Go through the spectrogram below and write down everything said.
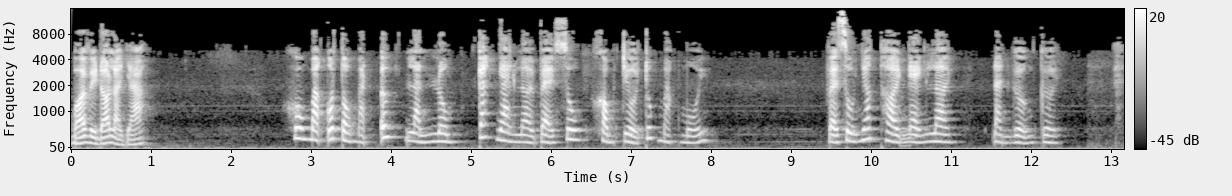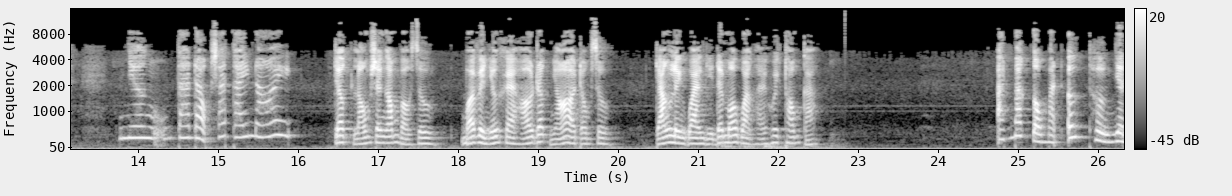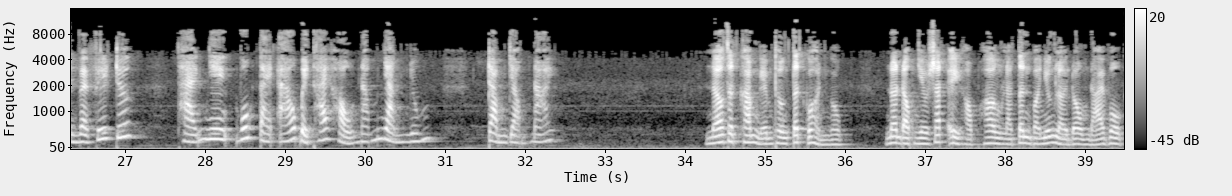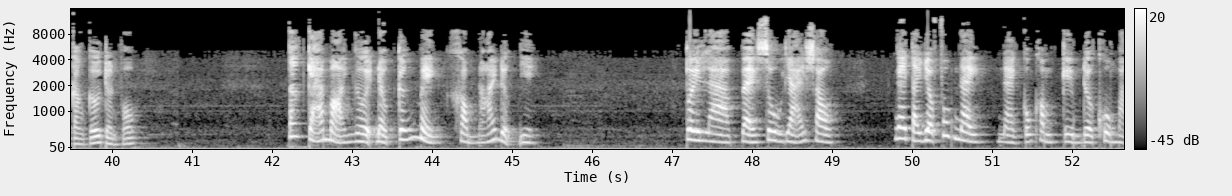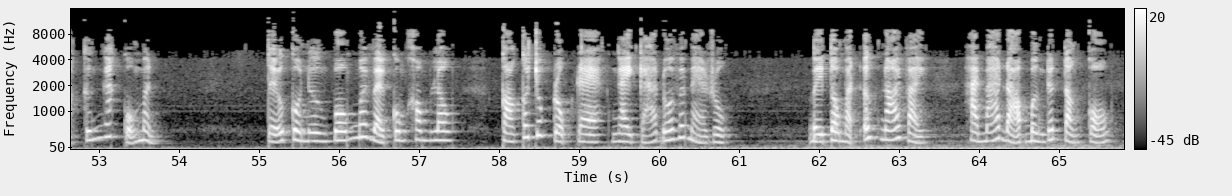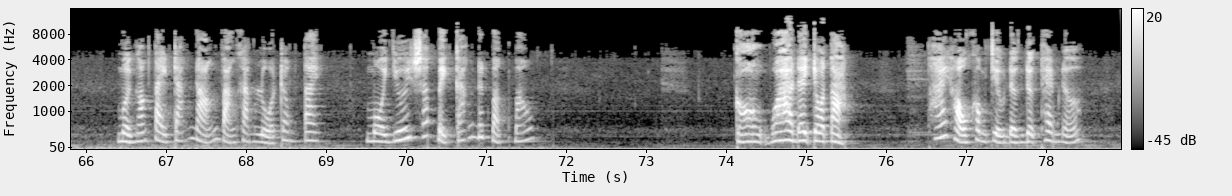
Bởi vì đó là giả. Khuôn mặt của tô mạch ức lạnh lùng cắt ngang lời vệ xu không chừa chút mặt mũi vệ xu nhất thời ngẹn lời đành gượng cười. Nhưng ta đọc sách thấy nói chất lỏng sẽ ngấm vào xương bởi vì những khe hở rất nhỏ ở trong xương. Chẳng liên quan gì đến mối quan hệ huyết thống cả. Ánh mắt tô mạch ức thường nhìn về phía trước. Thản nhiên vuốt tay áo bị thái hậu nắm nhăn nhúm trầm giọng nói. Nếu thích khám nghiệm thương tích của hình ngục nên đọc nhiều sách y học hơn là tin vào những lời đồn đại vô căn cứ trên phố. Tất cả mọi người đều cứng miệng, không nói được gì. Tuy là vệ su giải sầu, ngay tại giờ phút này, nàng cũng không kìm được khuôn mặt cứng ngắc của mình. Tiểu cô nương vốn mới về cung không lâu, còn có chút rụt rè ngay cả đối với mẹ ruột. Bị tô mạch ức nói vậy, hai má đỏ bừng đến tận cổ mười ngón tay trắng nõn vặn khăn lụa trong tay. Môi dưới sắp bị cắn đến bật máu. Còn qua đây cho ta. Thái hậu không chịu đựng được thêm nữa.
